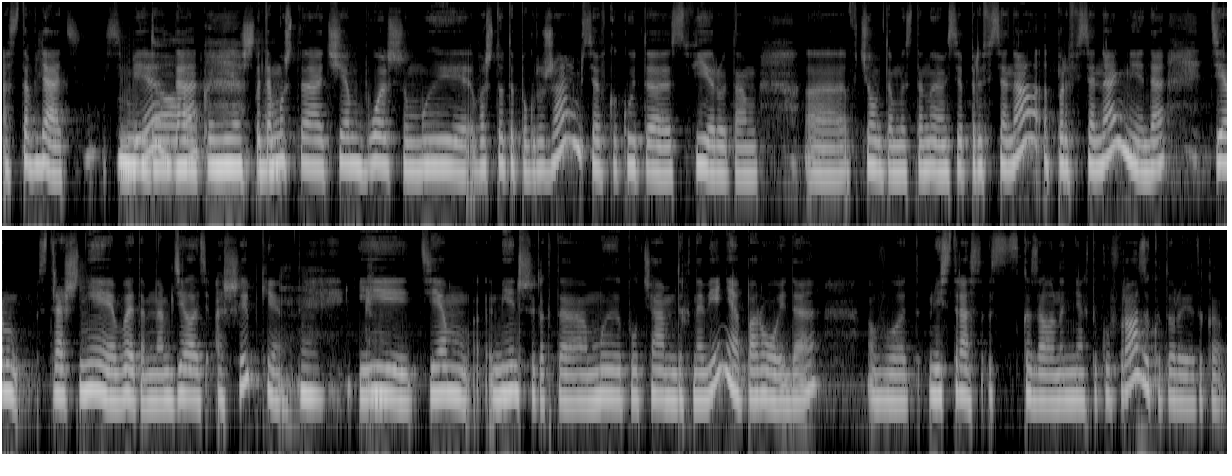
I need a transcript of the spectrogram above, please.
оставлять себе, да, да, конечно. потому что чем больше мы во что-то погружаемся, в какую-то сферу, там, э, в чем-то мы становимся профессионал, профессиональнее, да, тем страшнее в этом нам делать ошибки, mm-hmm. и тем меньше как-то мы получаем вдохновение порой, да, вот. Мне сестра сказала на днях такую фразу, которую я такая,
